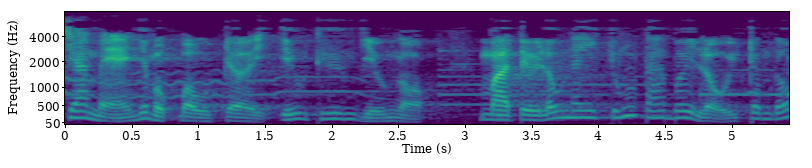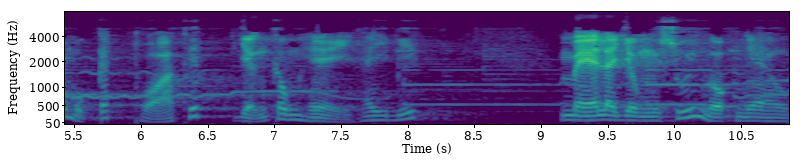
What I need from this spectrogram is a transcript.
Cha mẹ như một bầu trời yêu thương dịu ngọt, mà từ lâu nay chúng ta bơi lội trong đó một cách thỏa thích vẫn không hề hay biết. Mẹ là dòng suối ngọt ngào,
